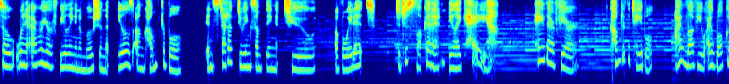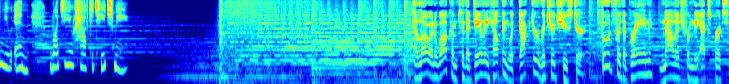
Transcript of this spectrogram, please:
So, whenever you're feeling an emotion that feels uncomfortable, instead of doing something to avoid it, to just look at it and be like, hey, hey there, fear, come to the table. I love you. I welcome you in. What do you have to teach me? Hello and welcome to the Daily Helping with Dr. Richard Schuster. Food for the brain, knowledge from the experts,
